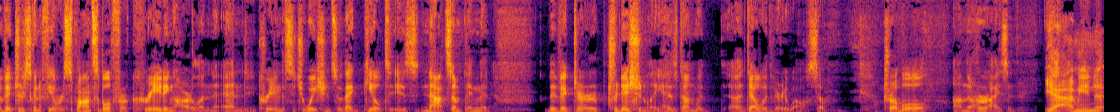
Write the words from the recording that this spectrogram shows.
Victor is going to feel responsible for creating Harlan and creating the situation. So that guilt is not something that the Victor traditionally has done with uh, dealt with very well. So trouble on the horizon. Yeah, I mean,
